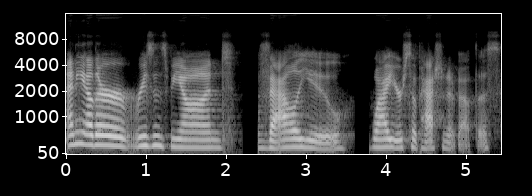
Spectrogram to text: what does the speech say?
Any other reasons beyond value why you're so passionate about this?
